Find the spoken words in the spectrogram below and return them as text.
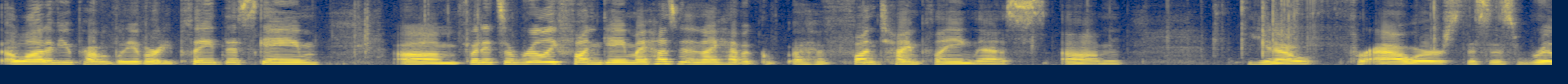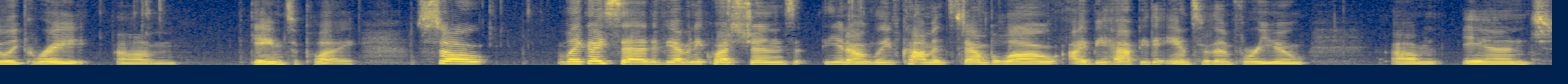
A lot of you probably have already played this game, um, but it's a really fun game. My husband and I have a have fun time playing this. Um, you know, for hours. This is really great um, game to play. So, like I said, if you have any questions, you know, leave comments down below. I'd be happy to answer them for you. Um, and,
